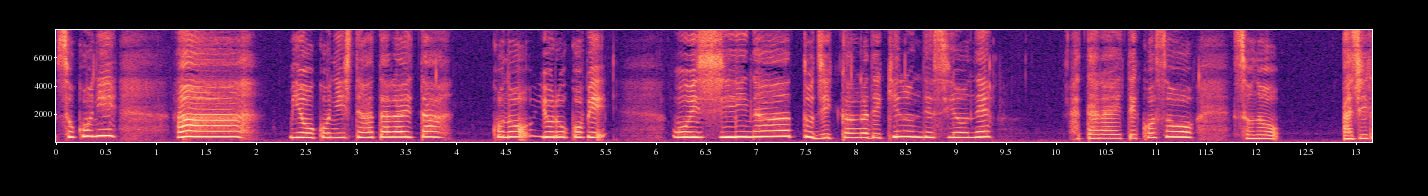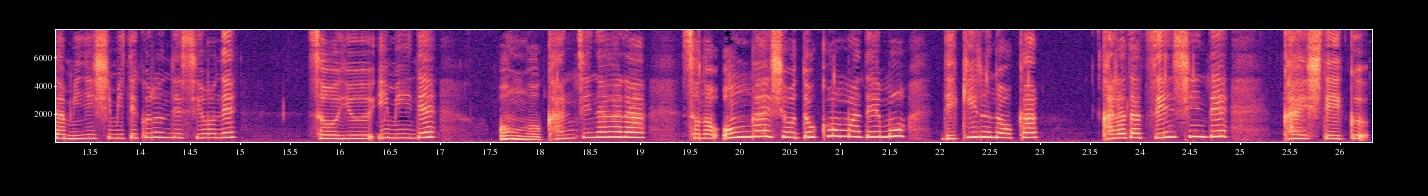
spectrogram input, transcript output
そこにああ身を粉にして働いた。この喜び。美味しいなぁと実感ができるんですよね。働いてこそその味が身に染みてくるんですよね。そういう意味で恩を感じながらその恩返しをどこまでもできるのか体全身で返していく。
